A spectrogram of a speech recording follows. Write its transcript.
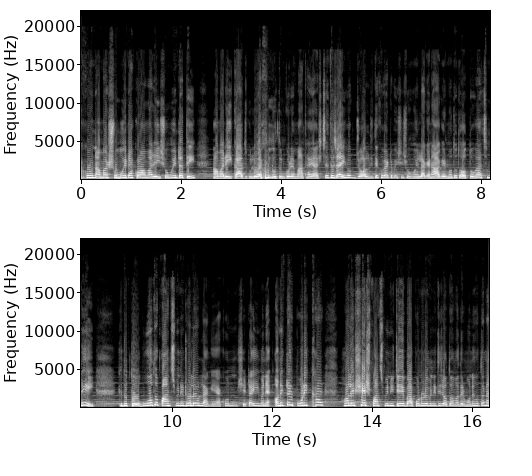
এখন আমার সময়টা কম আর এই সময়টাতেই আমার এই কাজগুলো এখন নতুন করে মাথায় আসছে। তো যাই হোক, জল দিতে খুব একটা বেশি সময় লাগে না। আগের মতো তো অত গাছ নেই, কিন্তু তবুও তো পাঁচ মিনিট হলেও লাগে। এখন সেটাই মানে অনেকটাই পরীক্ষার হলে শেষ পাঁচ মিনিটে বা পনেরো মিনিটে যত আমাদের মনে হতো না,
